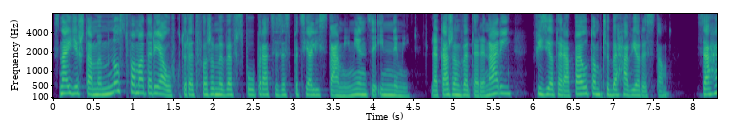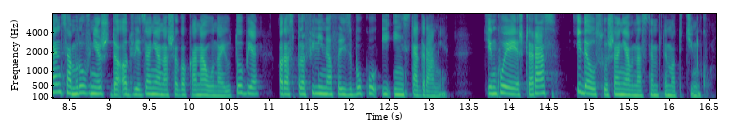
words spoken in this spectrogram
Znajdziesz tam mnóstwo materiałów, które tworzymy we współpracy ze specjalistami, między innymi lekarzem weterynarii, fizjoterapeutą czy behawiorystą. Zachęcam również do odwiedzenia naszego kanału na YouTubie oraz profili na Facebooku i Instagramie. Dziękuję jeszcze raz i do usłyszenia w następnym odcinku.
